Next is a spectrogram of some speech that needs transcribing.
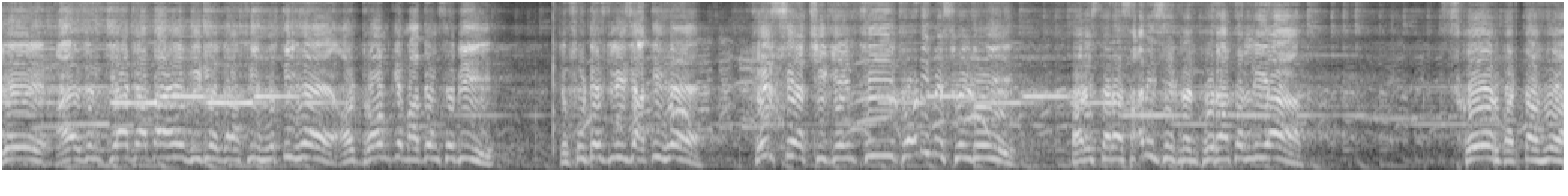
ये आयोजन किया जाता है वीडियोग्राफी होती है और ड्रोन के माध्यम से भी जो फुटेज ली जाती है। फिर से अच्छी गेंद थी थोड़ी मिसफील्ड हुई और इस तरह आसानी से रन पूरा कर लिया। स्कोर बढ़ता हुआ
